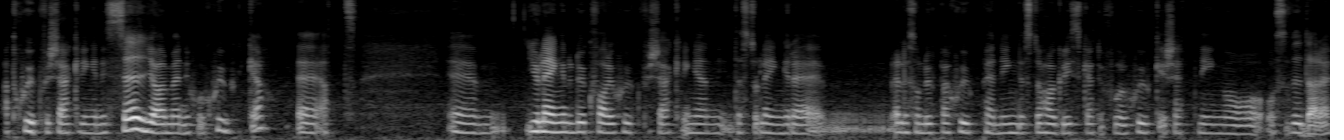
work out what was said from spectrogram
att sjukförsäkringen i sig gör människor sjuka. Att ju längre du är kvar i sjukförsäkringen desto längre, eller som du uppbär sjukpenning, desto högre risk att du får sjukersättning och, och så vidare.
